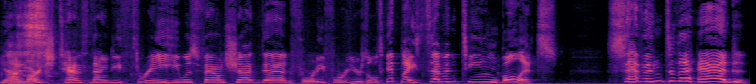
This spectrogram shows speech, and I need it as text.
Yes. On March 10th, 93, he was found shot dead, 44 years old, hit by 17 bullets. Seven to the head,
